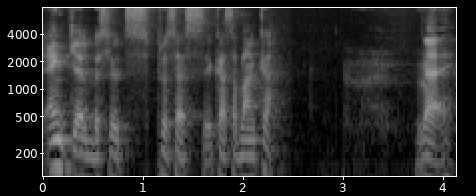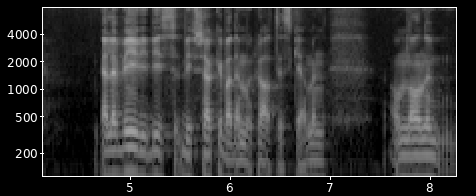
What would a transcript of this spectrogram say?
enkel beslutsprocess i Casablanca? Nej. Eller vi, vi, vi försöker vara demokratiska, men om någon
